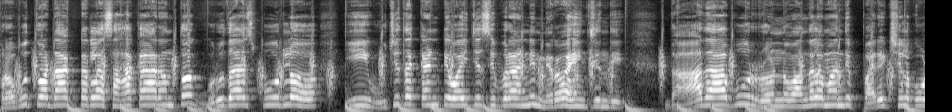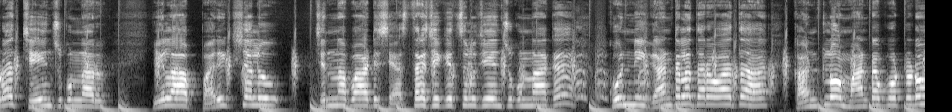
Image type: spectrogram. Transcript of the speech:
ప్రభుత్వ డాక్టర్ల సహకారంతో గురుదాస్పూర్లో ఈ ఉచిత కంటి వైద్య శిబిరాన్ని నిర్వహించింది. దాదాపు రెండు వందల మంది పరీక్షలు కూడా చేయించుకున్నారు. ఇలా పరీక్షలు చిన్నపాటి శస్త్రచికిత్సలు చేయించుకున్నాక కొన్ని గంటల తర్వాత కంట్లో మంట పుట్టడం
